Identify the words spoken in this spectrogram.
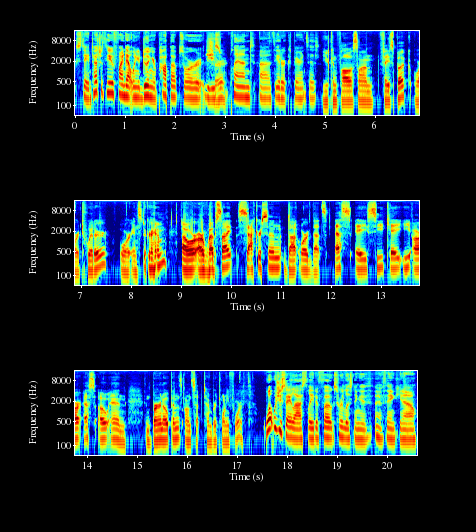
stay in touch with you, find out when you're doing your pop-ups or these Sure. planned uh, theater experiences? You can follow us on Facebook or Twitter or Instagram or our website, sackerson.org. That's S A C K E R S O N. And Burn opens on September 24th. What would you say, lastly, to folks who are listening who think, you know,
